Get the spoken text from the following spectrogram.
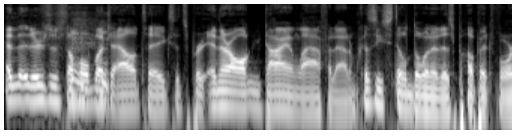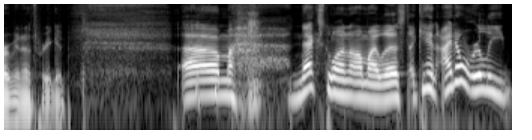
and there's just a whole bunch of outtakes. It's pretty, and they're all dying laughing at him because he's still doing it as puppet for him. You know, it's pretty good. Um, next one on my list. Again, I don't really.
